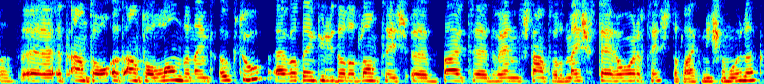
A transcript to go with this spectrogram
want, uh, het, aantal, het aantal landen neemt ook toe. Uh, wat denken jullie dat het land is uh, buiten de Verenigde Staten wat het meest vertegenwoordigd is? Dat lijkt niet zo moeilijk.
